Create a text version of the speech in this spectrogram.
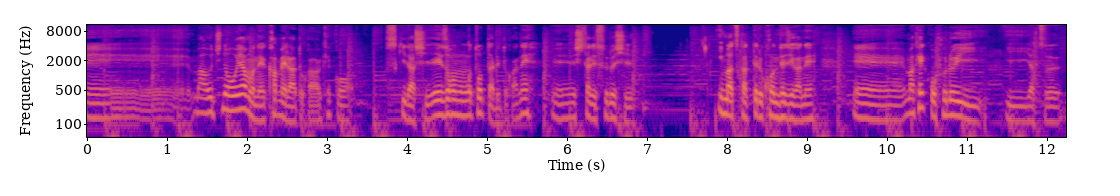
えー、まあ、うちの親もねカメラとか結構好きだし映像も撮ったりとかね、えー、したりするし今使ってるコンデジがね、えー、まあ、結構古いやつ、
